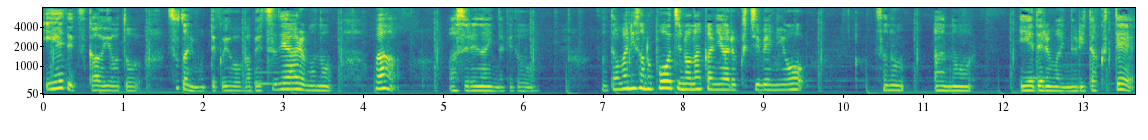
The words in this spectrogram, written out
家で使う用と外に持ってく用が別であるものは忘れないんだけどたまにそのポーチの中にある口紅をそのあの家出る前に塗りたくて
